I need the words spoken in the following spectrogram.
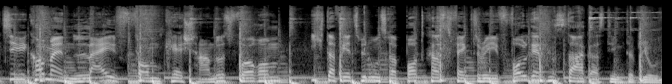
Herzlich willkommen live vom Cash Handelsforum. Ich darf jetzt mit unserer Podcast Factory folgenden Stargast interviewen.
